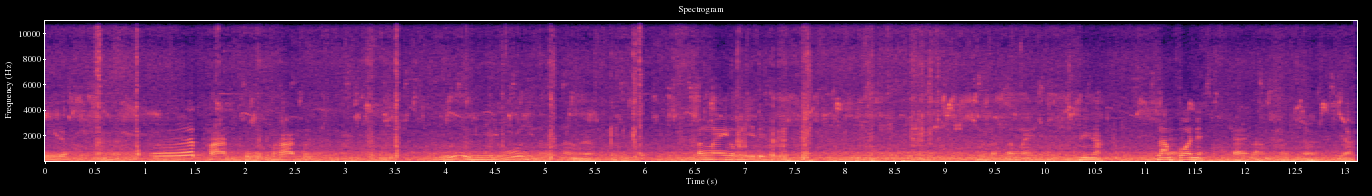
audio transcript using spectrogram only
มีเดียว เออผ่านถูกผ่านไปอือมีอยู่นี่นะข้างในก็มีดินี่แหละข้างในนี่นะลามก้อนเนี่ยใช่ครับเออเดี๋ยว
